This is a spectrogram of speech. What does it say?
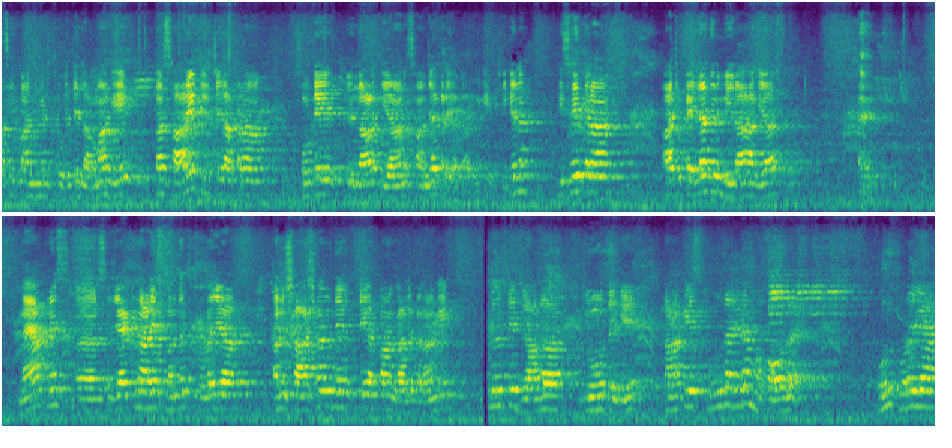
ਅਸੀਂ 5 ਮਿੰਟ ਤੁਹਾਡੇ ਤੇ ਲਾਵਾਂਗੇ, ਤਾਂ ਸਾਰੇ ਟੀਚਰ ਆਪਣਾ ਤੁਹਾਡੇ ਨਾਲ ਗਿਆਨ ਸਾਂਝਾ ਕਰਿਆ ਕਰਨਗੇ, ਠੀਕ ਹੈ ਨਾ? ਇਸੇ ਤਰ੍ਹਾਂ ਅੱਜ ਪਹਿਲਾ ਦਿਨ ਮੇਰਾ ਆ ਗਿਆ। ਮੈਂ ਆਪਣੇ ਸਬਜੈਕਟ ਨਾਲ ਸੰਬੰਧਿਤ ਥੋੜਾ ਜਿਹਾ ਅਨੁਸ਼ਾਸਨ ਦੇ ਉੱਤੇ ਆਪਾਂ ਗੱਲ ਕਰਾਂਗੇ। ਉਹਦੇ ਤੇ ਜ਼ਿਆਦਾ ਜ਼ੋਰ ਦਈਏ ਤਾਂ ਕਿ ਸਕੂਲ ਦਾ ਜਿਹੜਾ ਮਾਹੌਲ ਹੈ, ਉਹਨੂੰ ਥੋੜਾ ਜਿਹਾ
